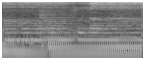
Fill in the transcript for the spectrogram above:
of life.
